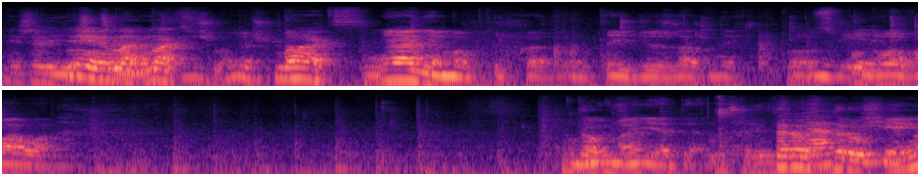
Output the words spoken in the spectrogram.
jeżeli Nie, jeszcze... ma- max już mam. już max. Ja nie mam tylko advantage żadnych, bo spudłowała. Dobrze. ma jeden. Teraz Jak drugi,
